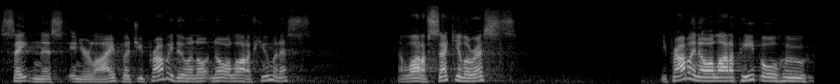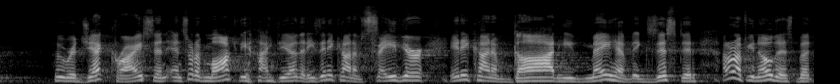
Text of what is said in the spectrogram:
Satanists in your life, but you probably do know a lot of humanists, and a lot of secularists. You probably know a lot of people who who reject Christ and, and sort of mock the idea that he's any kind of savior, any kind of God. He may have existed. I don't know if you know this, but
